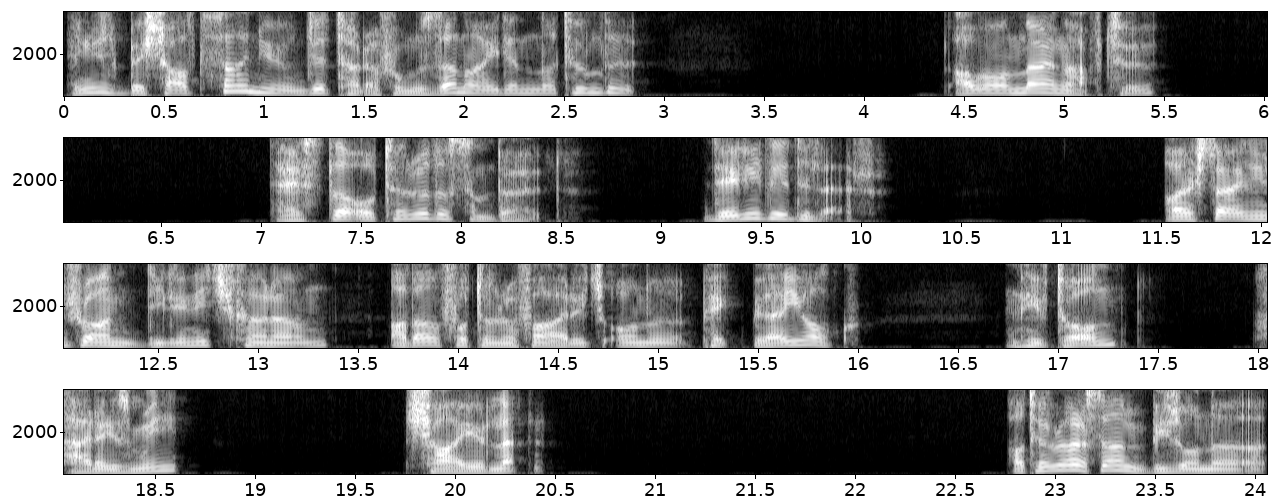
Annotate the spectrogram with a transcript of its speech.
henüz 5-6 saniye önce tarafımızdan aydınlatıldı. Ama onlar ne yaptı? Tesla otel odasında öldü. Deli dediler. Einstein'ın şu an dilini çıkaran adam fotoğrafı hariç onu pek bilen yok. Newton, Harizmi, şairler. Hatırlarsan biz ona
